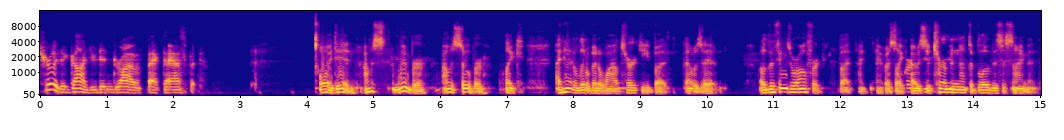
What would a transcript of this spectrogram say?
surely to God you didn't drive back to Aspen. Oh, I did. I was remember I was sober. Like I'd had a little bit of wild turkey, but that was it. Other things were offered, but I, I was like I was determined not to blow this assignment.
